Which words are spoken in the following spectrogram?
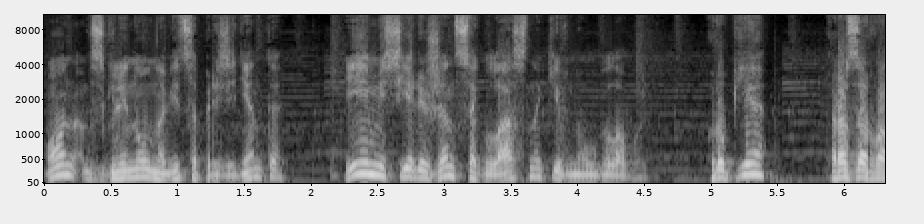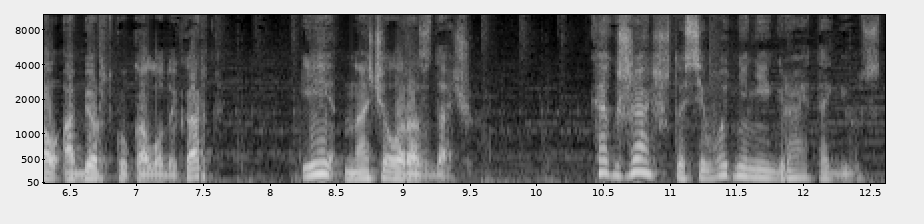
Он взглянул на вице-президента, и месье Лежен согласно кивнул головой. Крупье разорвал обертку колоды карт и начал раздачу. «Как жаль, что сегодня не играет Агюст»,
